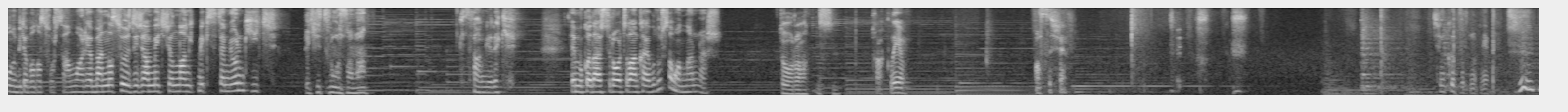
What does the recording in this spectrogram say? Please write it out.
Onu bir de bana sorsan var ya ben nasıl özleyeceğim ben hiç yanından gitmek istemiyorum ki hiç. E gitme o zaman. Gitmem gerek. Hem bu kadar süre ortadan kaybolursam anlarlar. Doğru haklısın. Haklıyım. Aslı şey. Şimdi kıpırdın benim.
